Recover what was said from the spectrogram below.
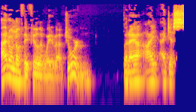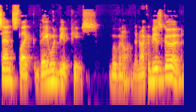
I don't know if they feel that way about Jordan, but I, I, I just sense like they would be at peace moving on. They're not going to be as good.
